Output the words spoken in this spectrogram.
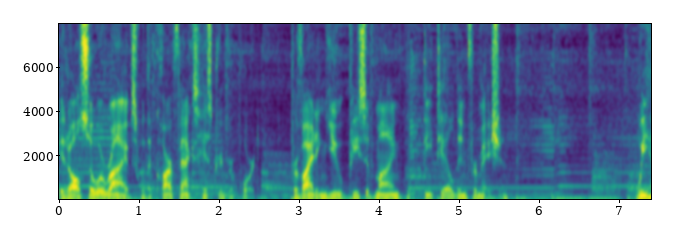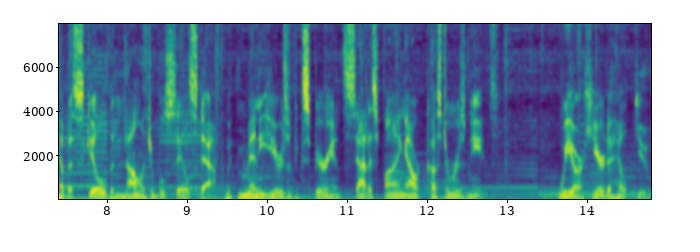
It also arrives with a Carfax history report, providing you peace of mind with detailed information. We have a skilled and knowledgeable sales staff with many years of experience satisfying our customers' needs. We are here to help you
